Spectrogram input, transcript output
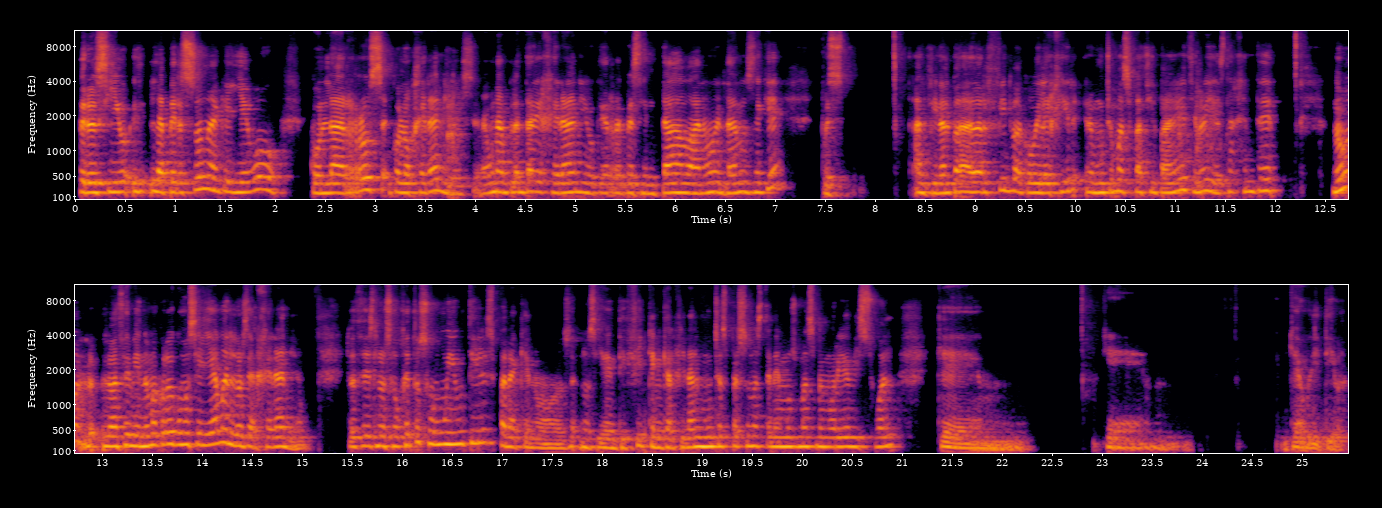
Pero si la persona que llegó con la rosa, con los geranios, era una planta de geranio que representaba, ¿no? El no sé qué, pues al final para dar feedback o elegir era mucho más fácil para mí decir, oye, esta gente ¿no? Lo, hace bien, no me acuerdo cómo se llaman los del geranio. Entonces, los objetos son muy útiles para que nos, nos identifiquen, que al final muchas personas tenemos más memoria visual que, que, auditiva.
